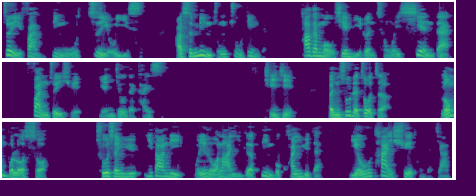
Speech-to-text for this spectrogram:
罪犯并无自由意识，而是命中注定的。他的某些理论成为现代犯罪学研究的开始。题解：本书的作者隆博罗索出生于意大利维罗纳一个并不宽裕的犹太血统的家庭，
